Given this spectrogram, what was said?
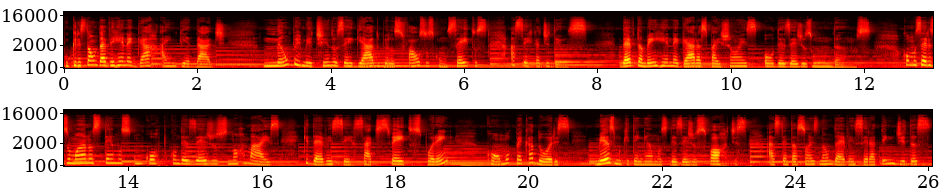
O cristão deve renegar a impiedade, não permitindo ser guiado pelos falsos conceitos acerca de Deus. Deve também renegar as paixões ou desejos mundanos. Como seres humanos, temos um corpo com desejos normais que devem ser satisfeitos, porém, como pecadores, mesmo que tenhamos desejos fortes, as tentações não devem ser atendidas,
